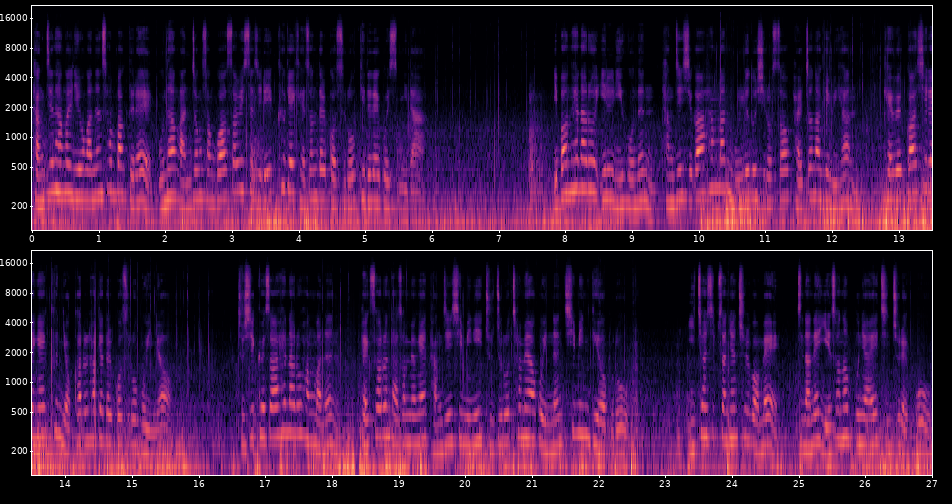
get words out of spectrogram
당진항을 이용하는 선박들의 운항 안정성과 서비스 질이 크게 개선될 것으로 기대되고 있습니다. 이번 해나루 1, 2호는 당진시가 항만 물류도시로서 발전하기 위한 계획과 실행에 큰 역할을 하게 될 것으로 보이며 주식회사 해나루 항만은 135명의 당진 시민이 주주로 참여하고 있는 치민 기업으로 2014년 출범해 지난해 예선업 분야에 진출했고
